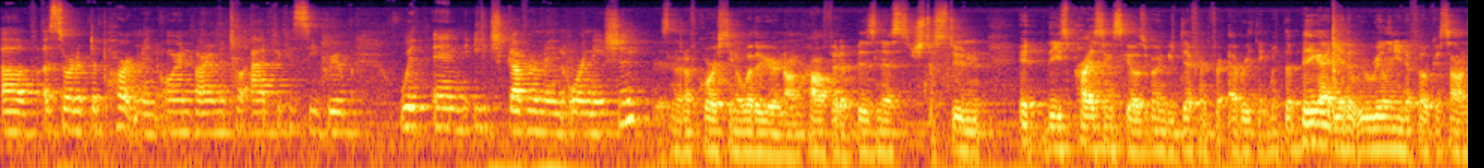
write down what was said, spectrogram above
of a sort of department or environmental advocacy group within each government or nation. And then, of course, you know, whether you're a nonprofit, a business, just a student, it, these pricing scales are going to be different for everything. But the big idea that we really need to focus on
